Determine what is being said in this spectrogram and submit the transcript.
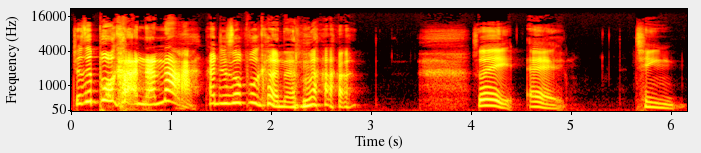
就是不可能啦！他就说不可能啦。所以，哎，请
